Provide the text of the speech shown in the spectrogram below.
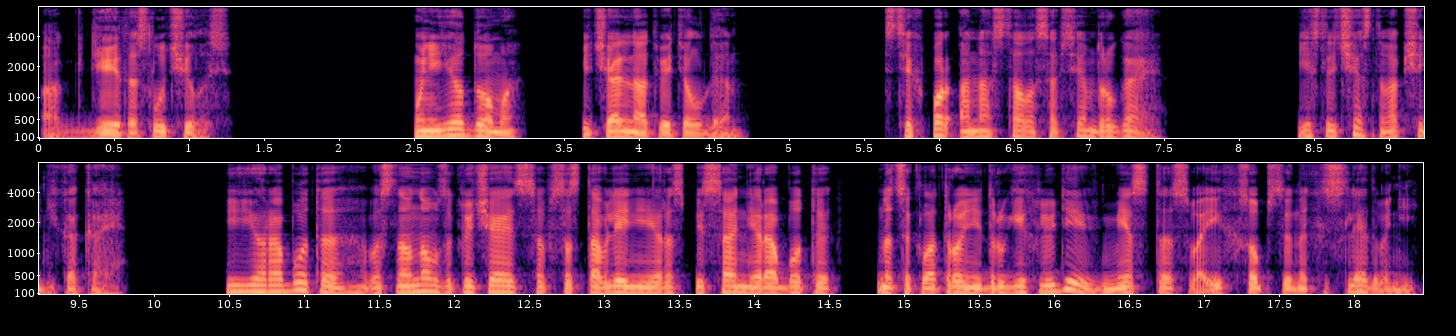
А где это случилось? У нее дома, печально ответил Дэн. С тех пор она стала совсем другая. Если честно, вообще никакая. Ее работа в основном заключается в составлении расписания работы на циклотроне других людей вместо своих собственных исследований.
